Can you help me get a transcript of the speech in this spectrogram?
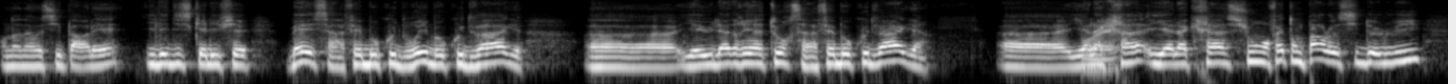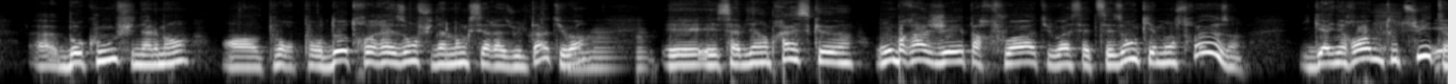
On en a aussi parlé. Il est disqualifié, mais ça a fait beaucoup de bruit, beaucoup de vagues. Euh, il y a eu l'Adriatour, ça a fait beaucoup de vagues. Euh, il y, a la création. En fait, on parle aussi de lui euh, beaucoup finalement pour, pour d'autres raisons finalement que ses résultats, tu vois. Mhm. Et, ça vient presque ombrager parfois, tu vois, cette saison qui est monstrueuse. Il gagne Rome tout de suite.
